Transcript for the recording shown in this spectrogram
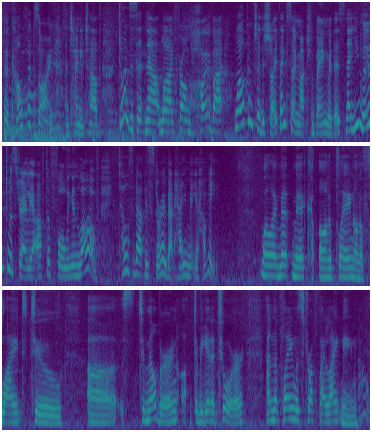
for Comfort Zone. And Toni Childs joins us now live from Hobart. Welcome to the show. Thanks so much for being with us. Now, you moved to Australia after falling in love. Tell us about this story about how you met your hubby. Well, I met Mick on a plane on a flight to uh, to Melbourne uh, to begin a tour, and the plane was struck by lightning. Oh.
